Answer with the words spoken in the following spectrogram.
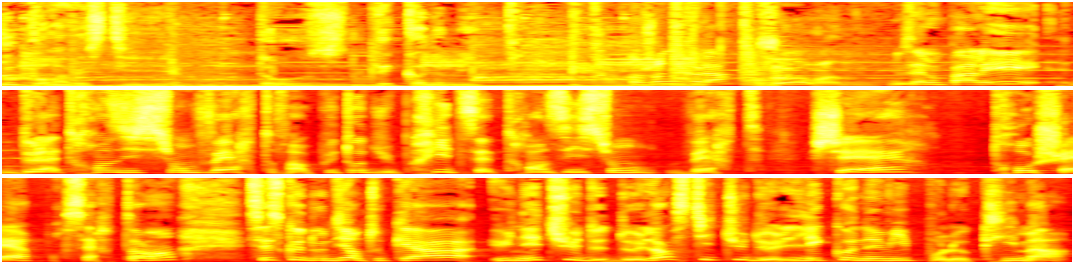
Tout pour investir. Dose d'économie. Bonjour Nicolas. Bonjour. Nous allons parler de la transition verte, enfin plutôt du prix de cette transition verte. Cher, trop cher pour certains. C'est ce que nous dit en tout cas une étude de l'Institut de l'économie pour le climat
